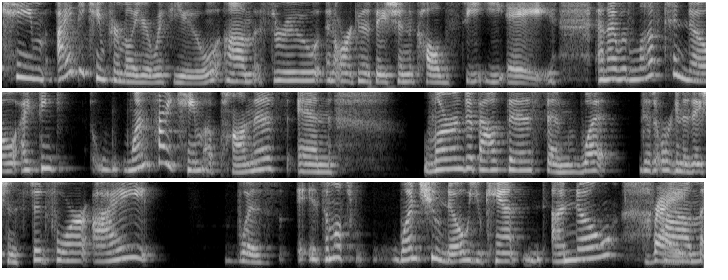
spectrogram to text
came, I became familiar with you um, through an organization called CEA. And I would love to know, I think once I came upon this and learned about this and what this organization stood for, I was, it's almost once you know, you can't unknow. Right. Um,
